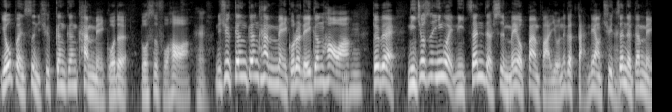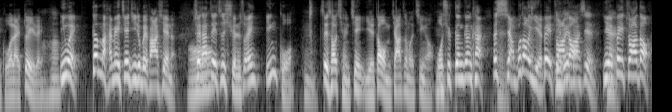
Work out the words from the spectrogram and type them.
有本事，你去跟跟看美国的罗斯福号啊，你去跟跟看美国的雷根号啊，对不对？你就是因为你真的是没有办法有那个胆量去真的跟美国来对垒，因为根本还没接近就被发现了。所以他这次选的说，哎，英国这艘潜舰也到我们家这么近哦，我去跟跟看，那想不到也被抓到，也被抓到。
